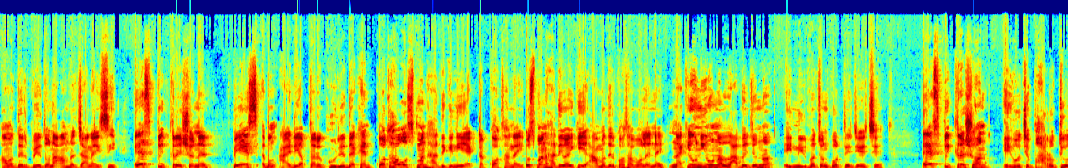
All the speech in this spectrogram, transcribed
আমাদের বেদনা আমরা জানাইছি। এসপি ক্রিয়েশনের পেজ এবং আইডি আপনারা ঘুরে দেখেন। কোথাও ওসমান হাদিকে নিয়ে একটা কথা নাই। ওসমান হাদি ভাই কি আমাদের কথা বলে নাই? নাকি উনি ওনার লাভের জন্য এই নির্বাচন করতে চেয়েছে? এসপিক্রেশন এই হচ্ছে ভারতীয়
